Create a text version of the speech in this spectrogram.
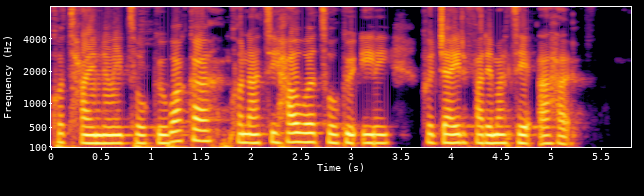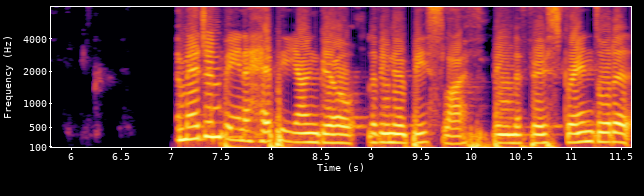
Ko tōku waka, ko Ngāti Haua tōku iwi, ko Jade Wharemate. Imagine being a happy young girl living her best life, being the first granddaughter,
